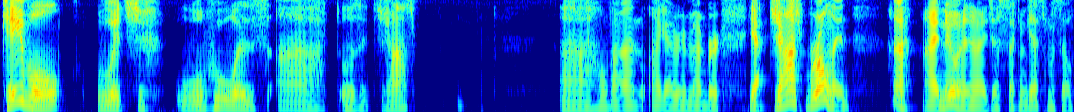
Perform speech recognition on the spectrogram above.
Cable, which who was uh was it Josh? Uh, hold on, I gotta remember. Yeah, Josh Brolin. Huh, I knew it, and I just second guessed myself.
